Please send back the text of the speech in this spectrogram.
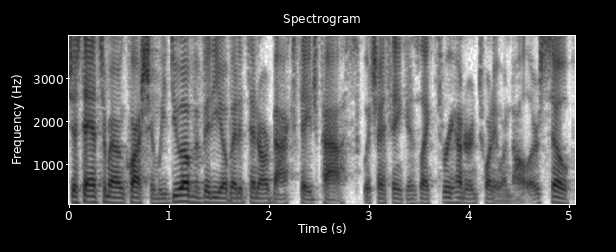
Just answer my own question. We do have a video, but it's in our backstage pass, which I think is like $321. So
